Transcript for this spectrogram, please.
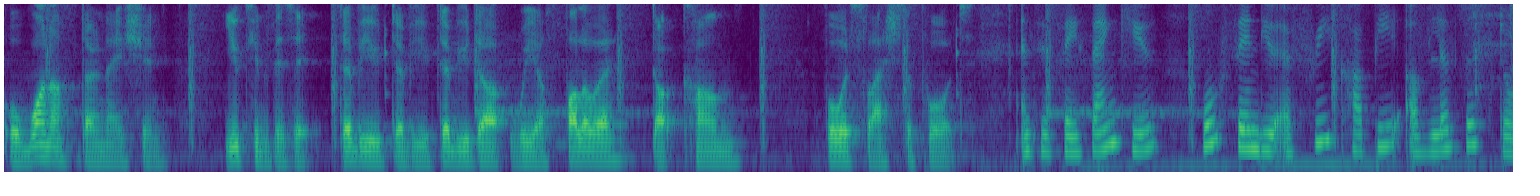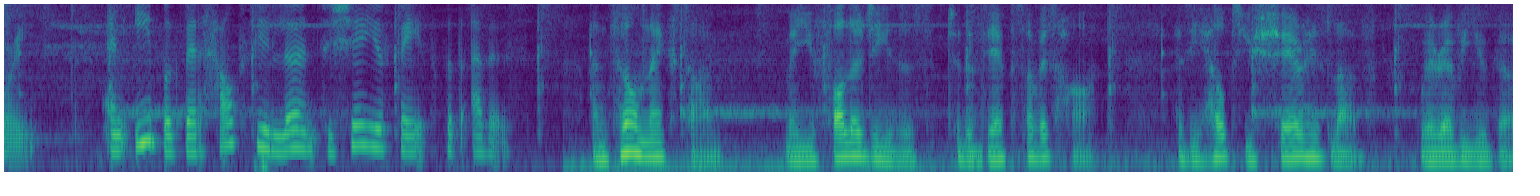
or one off donation, you can visit www.wearefollower.com forward slash support. And to say thank you, we'll send you a free copy of Live the Story, an ebook that helps you learn to share your faith with others. Until next time, may you follow Jesus to the depths of his heart as he helps you share his love wherever you go.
